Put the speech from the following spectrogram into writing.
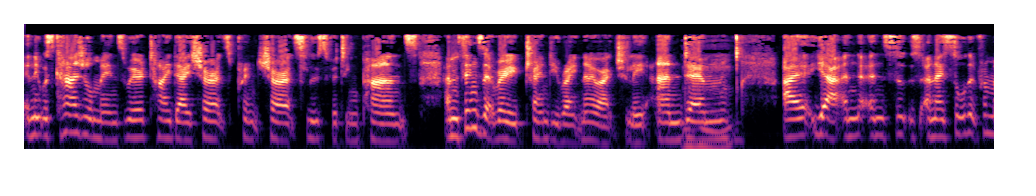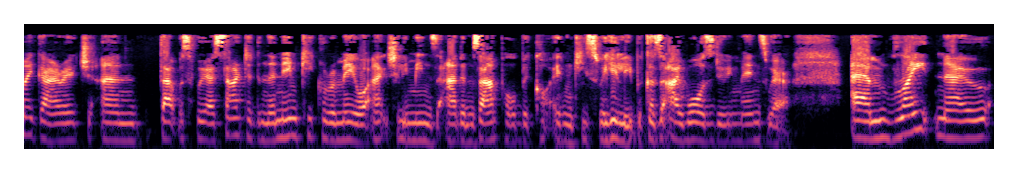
and it was casual menswear, tie-dye shirts, print shirts, loose-fitting pants, and things that are very trendy right now, actually. And, um, I, yeah, and, and, so, and I sold it from my garage and that was where I started. And the name Kiko Romeo actually means Adam's apple because, in Kiswahili because I was doing menswear. Um, right now,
